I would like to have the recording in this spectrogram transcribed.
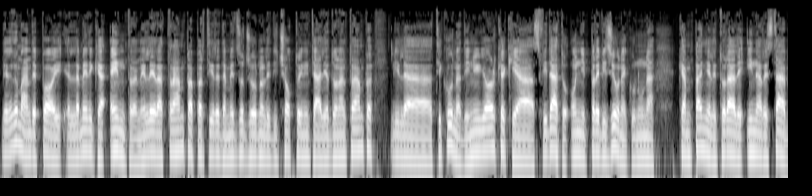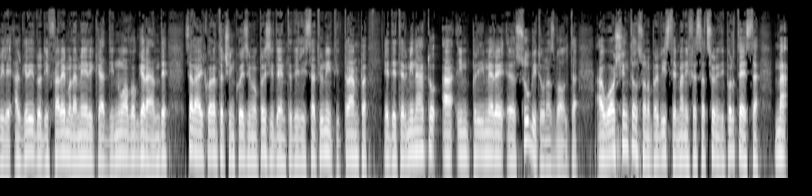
delle domande. Poi l'America entra nell'era Trump a partire da mezzogiorno alle 18 in Italia. Donald Trump, il ticuna di New York, che ha sfidato ogni previsione con una campagna elettorale inarrestabile al grido di faremo l'America di nuovo grande, sarà il 45 presidente degli Stati Uniti. Trump è determinato a imprimere eh, subito una svolta. A Washington sono previste manifestazioni di protesta, ma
